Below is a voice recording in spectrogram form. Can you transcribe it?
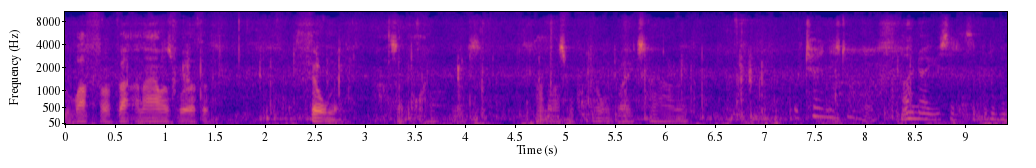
the buff for about an hour's worth of filming. That's annoying. It's, I might as well go all the way town. Well, turn it off. Oh no, you said it's a bit of a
